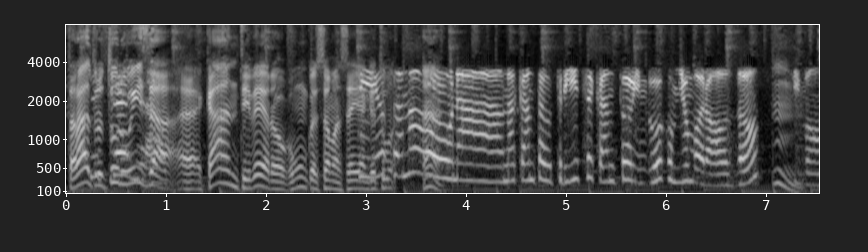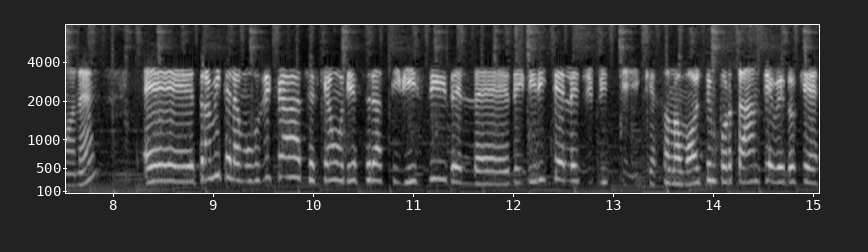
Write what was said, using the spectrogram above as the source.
Tra l'altro tu. Luisa eh, canti, vero? Comunque insomma sei Sì, anche io tu. sono Eh. una, una cantautrice, canto in duo con mio moroso, Mm. Simone. E tramite la musica cerchiamo di essere attivisti delle- dei diritti LGBT che sono molto importanti e vedo che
